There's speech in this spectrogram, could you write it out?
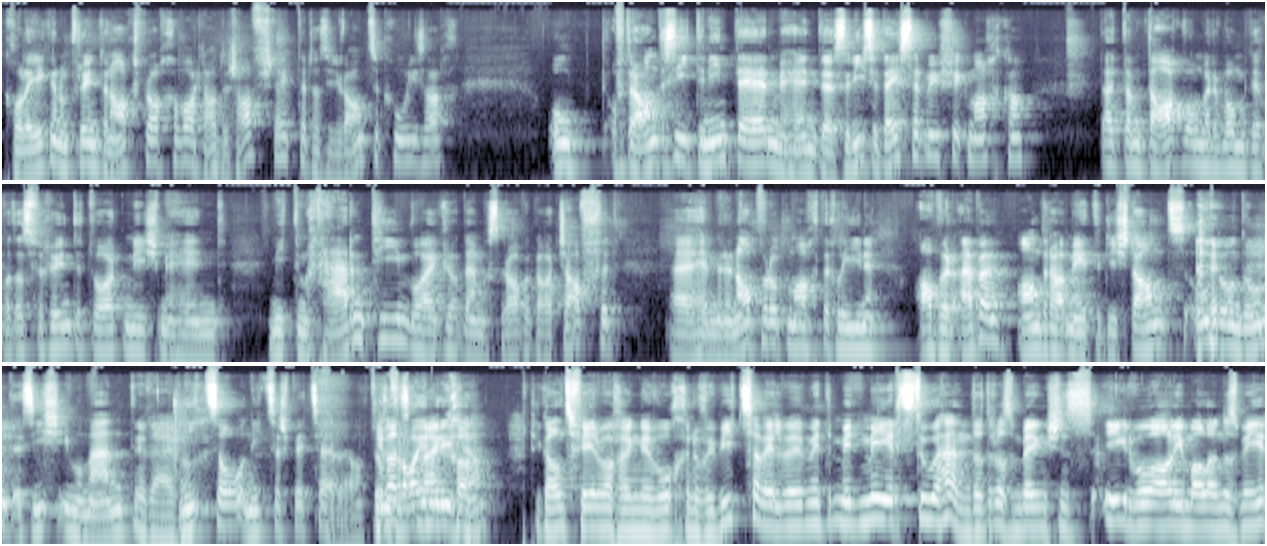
Kollegen und Freunden angesprochen worden, ah, du schaffst dort, das ist eine ganz coole Sache. Und auf der anderen Seite intern, wir haben ein riesen Dessertbuffet gemacht. Dort am Tag, wo, wir, wo, wir, wo das verkündet worden ist, wir haben mit dem Kernteam, das eigentlich an dem Grabengarten arbeitet, äh, haben wir einen Abbruch gemacht, einen kleinen. Aber eben, anderthalb Meter Distanz und, und, und. Es ist im Moment Nicht so, nicht so speziell. Ja. Ich Darum habe freuen wir gemerkt, uns, ja. die ganze Firma kann eine Woche auf Ibiza, weil wir mit, mit Meer zu tun haben, oder? Also wenigstens irgendwo alle mal an das Meer.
